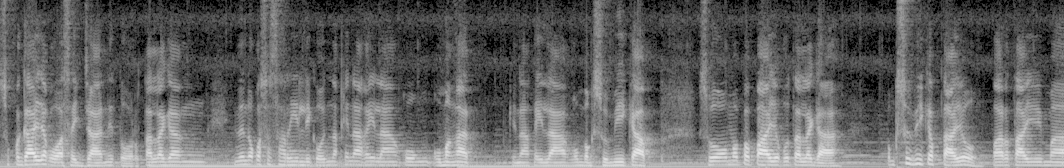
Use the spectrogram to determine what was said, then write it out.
So kagaya ko as a janitor, talagang inano ko sa sarili ko na kinakailangan kong umangat, kinakailangan kong magsumikap. So ang mapapayo ko talaga, magsumikap tayo para tayo ma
